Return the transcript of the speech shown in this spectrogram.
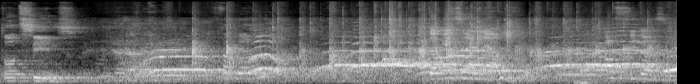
Thirteen. Tá vendo? Tô pensando nela. Ó, filha.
